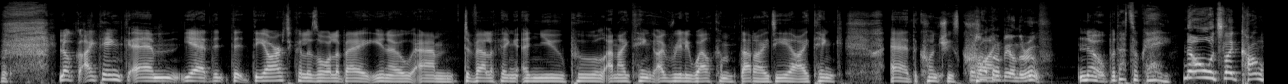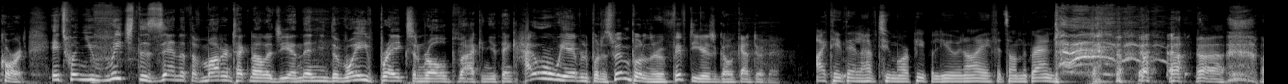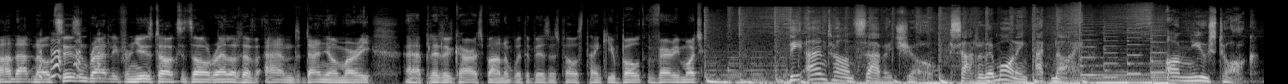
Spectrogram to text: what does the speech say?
Look, I think, um, yeah, the, the the article is all about you know um, developing a new pool, and I think I really welcome that idea. I think uh, the country's It's not going to be on the roof. No, but that's okay. No, it's like Concorde. It's when you've reached the zenith of modern technology and then the wave breaks and rolls back and you think, how were we able to put a swimming pool in the roof 50 years ago? Can't do it now. I think they'll have two more people, you and I, if it's on the ground. On that note, Susan Bradley from Newstalk's, It's All Relative, and Daniel Murray, uh, political correspondent with the Business Post. Thank you both very much. The Anton Savage Show, Saturday morning at 9 on Newstalk.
